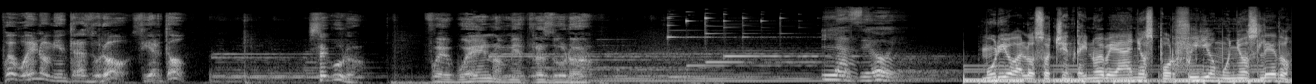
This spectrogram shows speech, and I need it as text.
Fue bueno mientras duró, ¿cierto? Seguro. Fue bueno mientras duró. Las de hoy. Murió a los 89 años Porfirio Muñoz Ledo,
